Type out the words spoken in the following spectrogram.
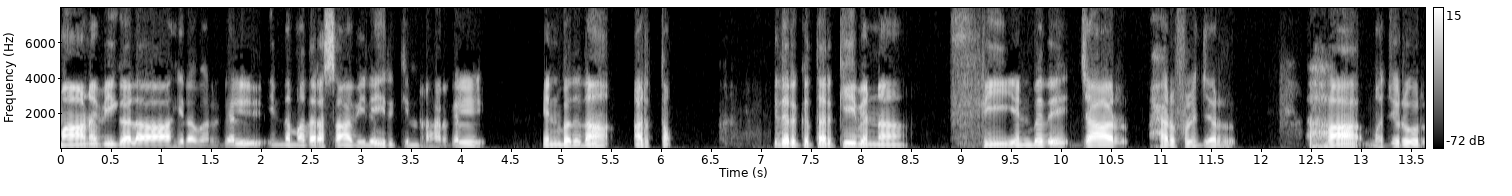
மாணவிகளாகிறவர்கள் இந்த மதரசாவிலே இருக்கின்றார்கள் என்பதுதான் அர்த்தம். இதற்கு தர்கீப் என்ன? ஃபி என்பது ஜார் ஹர்ஃபுல் ஜர் ஹா மஜ்ரூர்.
